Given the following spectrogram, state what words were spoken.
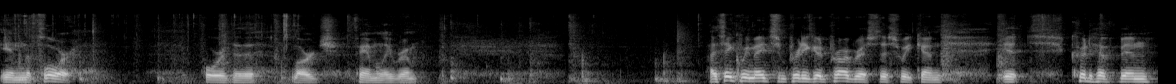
in the floor for the large family room. I think we made some pretty good progress this weekend. It could have been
